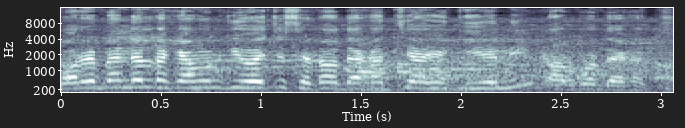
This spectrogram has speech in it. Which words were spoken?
পরের প্যান্ডেলটা কেমন কি হয়েছে সেটাও দেখাচ্ছি, আগে গিয়ে নিই, তারপর দেখাচ্ছি।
